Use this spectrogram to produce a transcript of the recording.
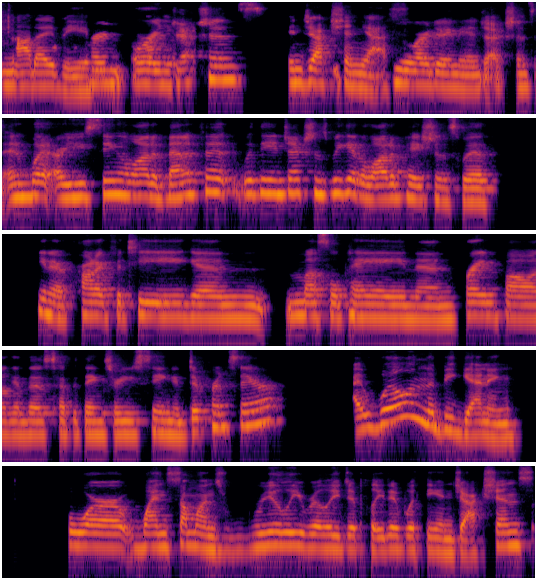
Not IV. Or, or injections? Injection, yes. You are doing the injections. And what are you seeing a lot of benefit with the injections? We get a lot of patients with you know chronic fatigue and muscle pain and brain fog and those type of things are you seeing a difference there i will in the beginning for when someone's really, really depleted with the injections.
